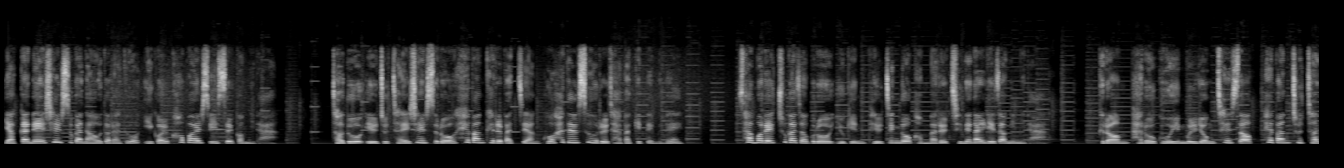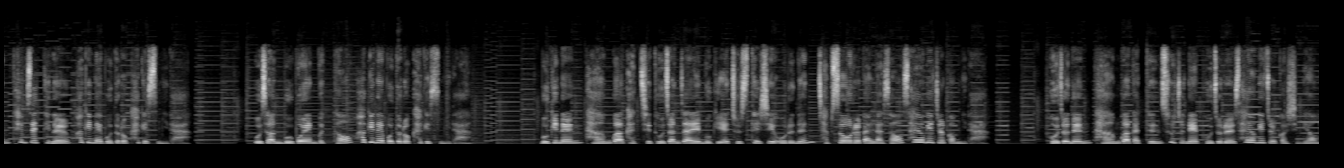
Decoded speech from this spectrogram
약간의 실수가 나오더라도 이걸 커버할 수 있을 겁니다. 저도 1주차의 실수로 해방쾌를 받지 않고 하드 수호를 잡았기 때문에 3월에 추가적으로 6인 딜직로 건마를 진행할 예정입니다. 그럼 바로 고인물용 첼섭 해방 추천 템 세팅을 확인해 보도록 하겠습니다. 우선 무보엠부터 확인해 보도록 하겠습니다. 무기는 다음과 같이 도전자의 무기에 주스탯이 오르는 잡소호를 발라서 사용해 줄 겁니다. 보조는 다음과 같은 수준의 보조를 사용해 줄 것이며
